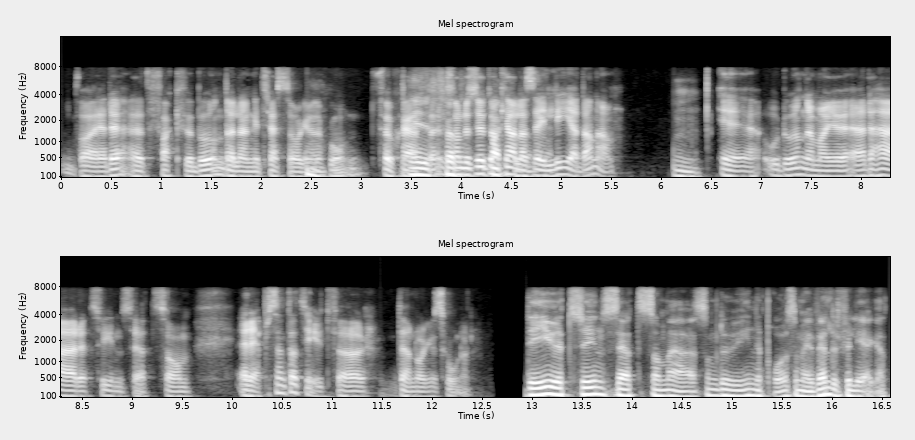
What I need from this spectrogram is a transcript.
vad är det, ett fackförbund eller en intresseorganisation mm. för chefer för som dessutom kallar sig Ledarna. Mm. Eh, och då undrar man ju, är det här ett synsätt som är representativt för den organisationen? Det är ju ett synsätt som är, som du är inne på, som är väldigt förlegat.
